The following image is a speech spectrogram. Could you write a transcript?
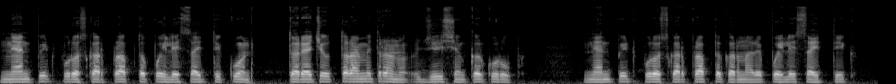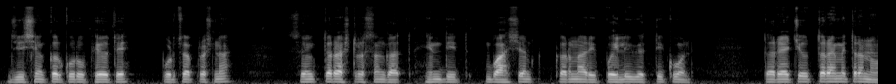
ज्ञानपीठ पुरस्कार प्राप्त पहिले साहित्यिक कोण? तर याचे उत्तर आहे मित्रांनो जी शंकर कुरूप. ज्ञानपीठ पुरस्कार प्राप्त करणारे पहिले साहित्यिक जी शंकर कुरूप हे होते. पुढचा प्रश्न संयुक्त राष्ट्रसंघात हिंदीत भाषण करणारी पहिली व्यक्ती कोण? तर याचे उत्तर आहे मित्रांनो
